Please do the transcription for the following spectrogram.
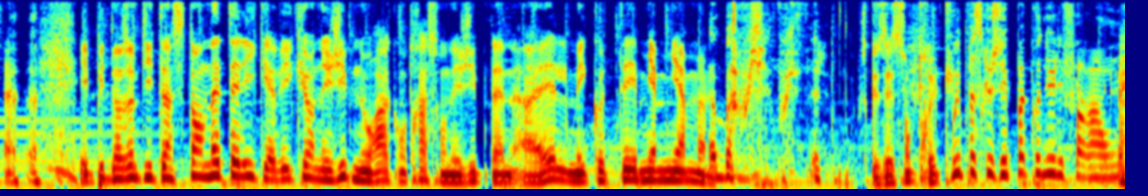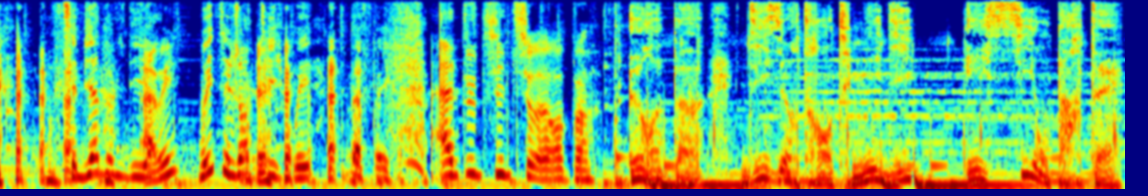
Et puis dans un petit instant, Nathalie qui a vécu en Égypte nous racontera son Égypte à elle, mais côté miam miam. Ah bah oui, oui. Parce que c'est son truc. Oui, parce que j'ai pas connu les pharaons. c'est bien de le dire. Ah oui? Oui, c'est gentil. oui, tout à fait. À tout de suite sur Europe 1. Europe 1, 10h30 midi. Et si on partait?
